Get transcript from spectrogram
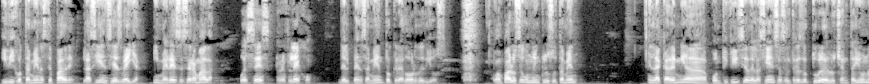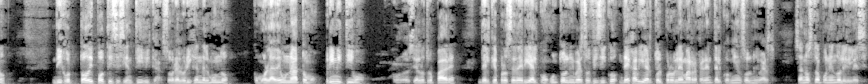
Y dijo también este padre, la ciencia es bella y merece ser amada, pues es reflejo del pensamiento creador de Dios. Juan Pablo II incluso también en la Academia Pontificia de las Ciencias el 3 de octubre del 81 dijo toda hipótesis científica sobre el origen del mundo, como la de un átomo primitivo, como lo decía el otro padre, del que procedería el conjunto del universo físico, deja abierto el problema referente al comienzo del universo. O sea, no está poniendo la iglesia.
